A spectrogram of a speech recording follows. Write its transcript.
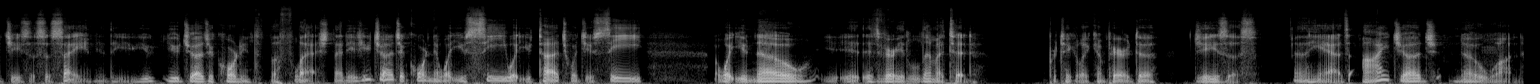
Jesus is saying. You, you judge according to the flesh. That is, you judge according to what you see, what you touch, what you see, what you know. It's very limited, particularly compared to Jesus. And he adds, I judge no one.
